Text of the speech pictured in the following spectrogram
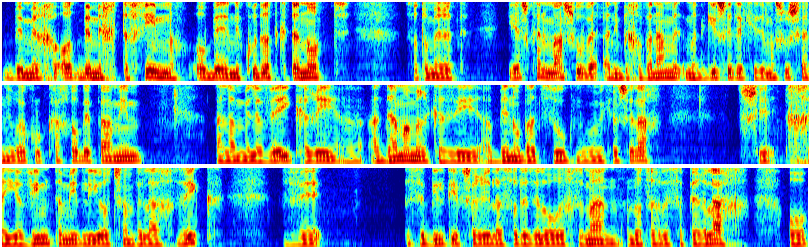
במרכאות במחטפים או בנקודות קטנות. זאת אומרת, יש כאן משהו, ואני בכוונה מדגיש את זה, כי זה משהו שאני רואה כל כך הרבה פעמים על המלווה העיקרי, האדם המרכזי, הבן או בת זוג, כמו במקרה שלך, שחייבים תמיד להיות שם ולהחזיק, וזה בלתי אפשרי לעשות את זה לאורך זמן, אני לא צריך לספר לך, או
